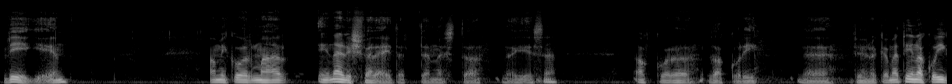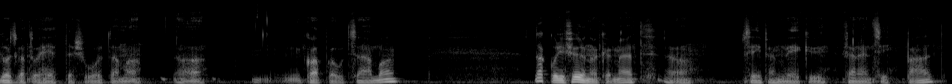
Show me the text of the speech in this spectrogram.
végén, amikor már én el is felejtettem ezt az egészet, akkor az akkori főnökömet, én akkor igazgató helyettes voltam a, a Kapka utcában, az akkori főnökömet, a szép emlékű Ferenci Pált,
